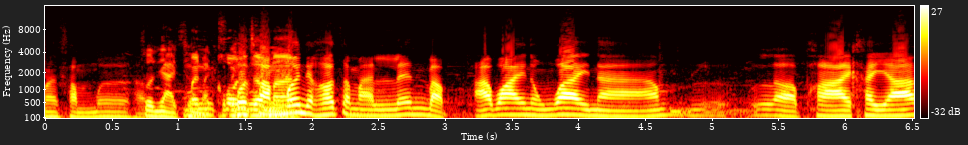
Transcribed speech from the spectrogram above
มาซัมเมอร์ครับ ส่วนใหญ่จะมันมาคนคนจะซัมมาเมอร์เนี่ยเขาจะมาเล่นแบบอาว่ายนงว่ายน้ำเอ่อพายคายัก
